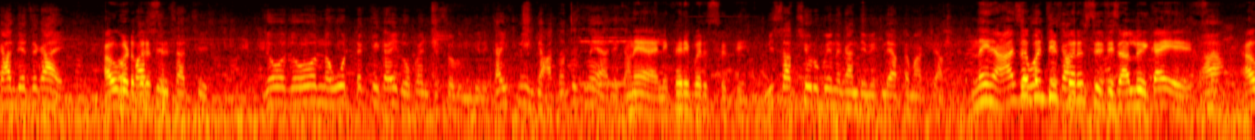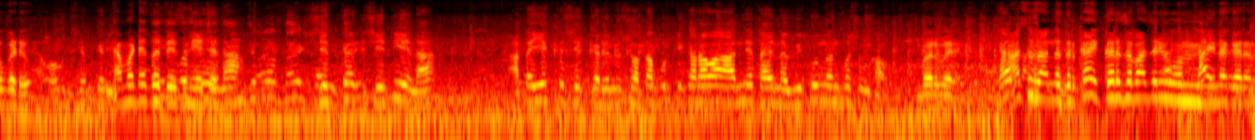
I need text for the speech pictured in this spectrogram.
कांद्याचं काय? अवघड पाचशे परिस्थिती. सातशे. जवळजवळ नव्वद टक्के काही लोकांचे सोडून गेले. काहीच नाही हातातच नाही आले कांदे. नाही आली खरी परिस्थिती. मी सातशे रुपयानं कांदे विकले आता मागच्या हप्त्यात. नाही ना, आज पण तीच परिस्थिती चालू आहे. काय आहे? हा? अवघड आहे. अहो, शेतकरी. टमाट्याचं तेच पहिली गोष्ट आहे ना, तुमचे plot direct शेतकरी शेती आहे ना आता एक तर शेतकऱ्याला स्वतःपुरती करावा अन्यथा आहे ना विकून आणि बसून खावा. बरोबर आहे. काय असं झालं तर काय? कर्ज बाजारी होऊन विनाकारण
